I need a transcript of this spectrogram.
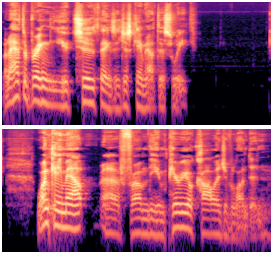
But I have to bring you two things that just came out this week. One came out uh, from the Imperial College of London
